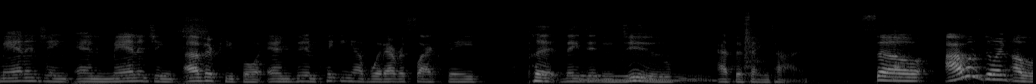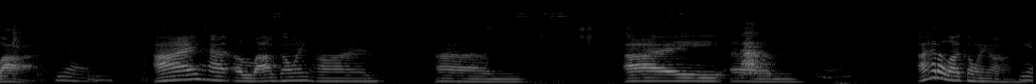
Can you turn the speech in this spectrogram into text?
managing and managing other people and then picking up whatever slack they put they didn't do at the same time. So I was doing a lot. Yeah. I had a lot going on. Um, I um, I had a lot going on. Yeah.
